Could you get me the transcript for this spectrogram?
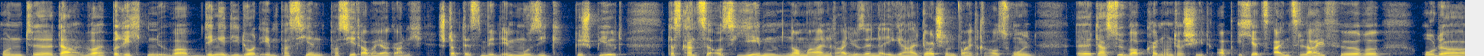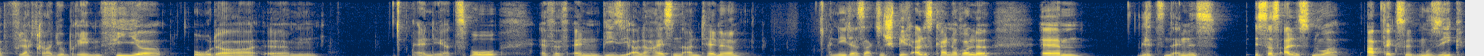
und äh, da über berichten über Dinge, die dort eben passieren. Passiert aber ja gar nicht. Stattdessen wird eben Musik gespielt. Das kannst du aus jedem normalen Radiosender, egal deutschlandweit, rausholen. Äh, da hast du überhaupt keinen Unterschied. Ob ich jetzt eins live höre oder vielleicht Radio Bremen 4 oder ähm, NDR 2, FFN, wie sie alle heißen, Antenne Niedersachsen, spielt alles keine Rolle. Ähm, letzten Endes ist das alles nur abwechselnd Musik.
